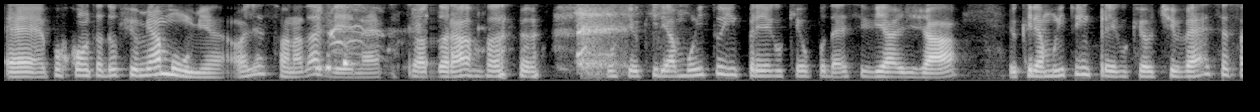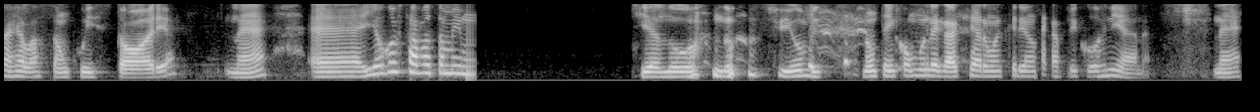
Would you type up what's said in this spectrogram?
é, por conta do filme A Múmia. Olha só, nada a ver, né? Porque eu adorava, porque eu queria muito emprego que eu pudesse viajar, eu queria muito emprego que eu tivesse essa relação com história, né? É, e eu gostava também no, nos filmes, não tem como negar que era uma criança capricorniana, né?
